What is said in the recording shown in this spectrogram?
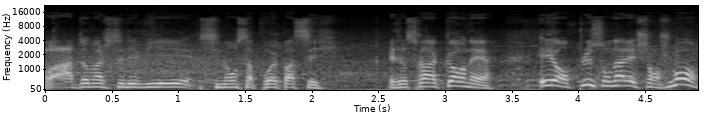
Ouah, dommage, c'est dévié. Sinon, ça pourrait passer. Et ce sera un corner. Et en plus, on a les changements.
